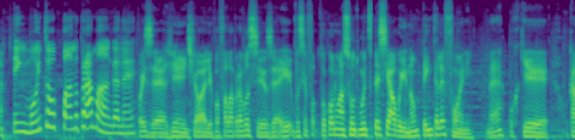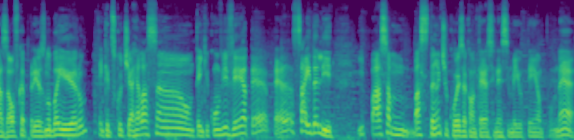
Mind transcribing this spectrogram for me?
tem muito pano para manga, né? Pois é, gente, olha, eu vou falar para vocês. É, você tocou num assunto muito especial aí, não tem telefone, né? Porque casal fica preso no banheiro, tem que discutir a relação, tem que conviver até, até sair dali. E passa bastante coisa acontece nesse meio tempo, né?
